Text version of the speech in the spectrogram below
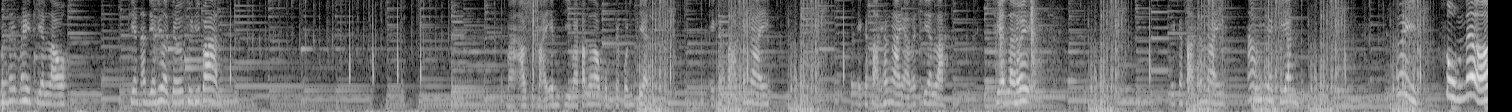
มันให้ไม่ให้เทียนเรา เทียนอันเดียวที่เราเจอคือที่บ้าน มาเอาจดหมาย MG มาครับแล้วเราผมจะค้นเทียน เอกสารข้างใน เอกสารข้างในอะแล้วเทียนล่ะ เทียนละเฮ้ย เอกสารข้างใน อ้าวนี่ไงเทียน เฮ้ย สุ่มเนี่ยเหรอ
